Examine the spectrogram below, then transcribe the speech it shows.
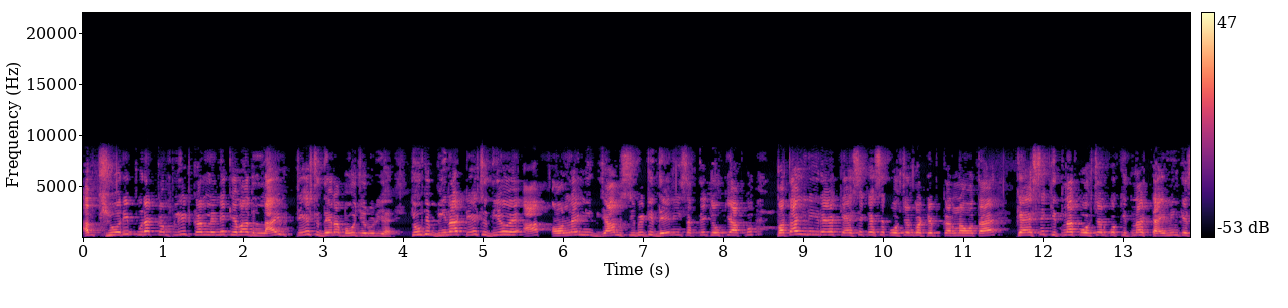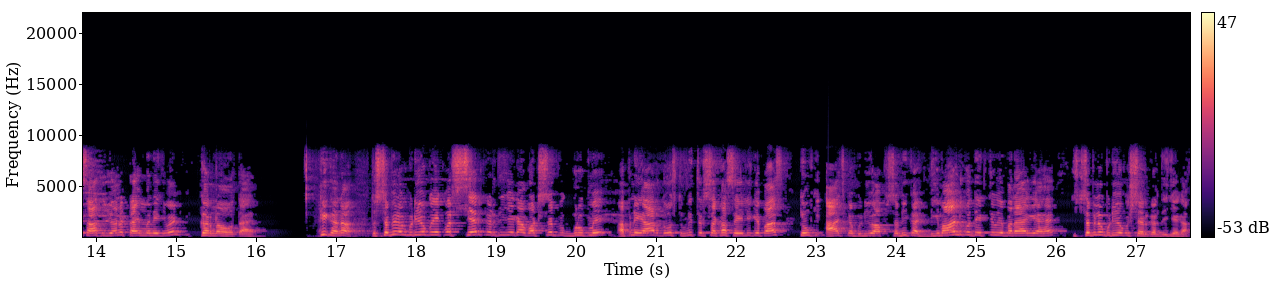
अब थ्योरी पूरा कंप्लीट कर लेने के बाद लाइव टेस्ट देना बहुत ज़रूरी है, क्योंकि बिना टेस्ट दिए हुए आप ऑनलाइन एग्ज़ाम सीबीटी दे नहीं सकते, क्योंकि आपको पता ही नहीं रहेगा कैसे कैसे क्वेश्चन को अटेम्प्ट करना होता है, कैसे कितना क्वेश्चन को कितना टाइमिंग के साथ जो है ना टाइम मैनेजमेंट करना होता है। ठीक है ना? तो सभी लोग वीडियो को एक बार शेयर कर दीजिएगा व्हाट्सएप ग्रुप में, अपने यार दोस्त मित्र सखा सहेली के पास, क्योंकि आज का वीडियो आप सभी का डिमांड को देखते हुए बनाया गया है तो सभी लोग वीडियो को शेयर कर दीजिएगा।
